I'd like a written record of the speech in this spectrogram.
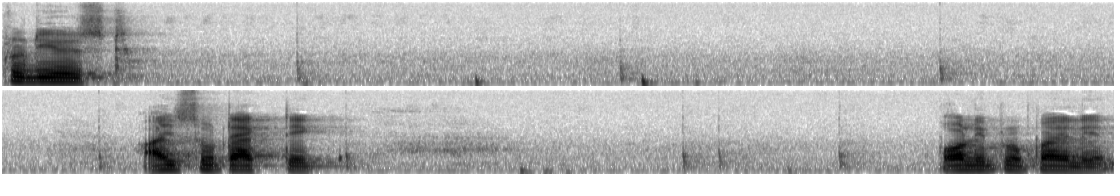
Produced. Isotactic polypropylene.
